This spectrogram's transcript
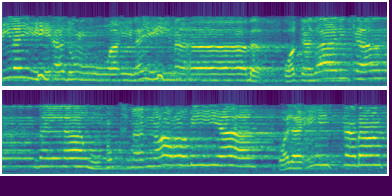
إليه أدعو وإليه مآب. وكذلك أنزلناه حكما عربيا. ولئن اتبعت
